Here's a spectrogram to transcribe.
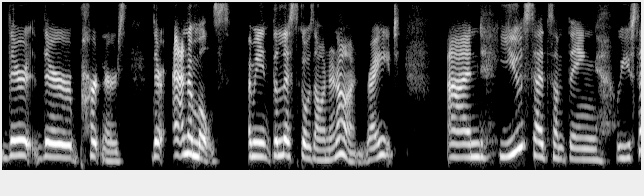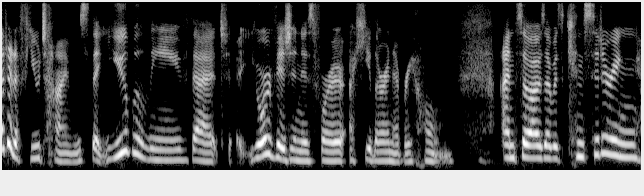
their their partners, their animals. I mean, the list goes on and on, right? And you said something, well, you said it a few times that you believe that your vision is for a healer in every home. And so as I was considering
